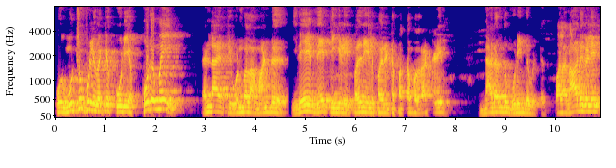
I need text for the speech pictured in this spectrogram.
ஒரு முற்றுப்புள்ளி வைக்கக்கூடிய கொடுமை ரெண்டாயிரத்தி ஒன்பதாம் ஆண்டு இதே மே திங்களில் பதினேழு பதினெட்டு பத்தொன்பது நாட்களில் நடந்து முடிந்து விட்டது. பல நாடுகளில்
